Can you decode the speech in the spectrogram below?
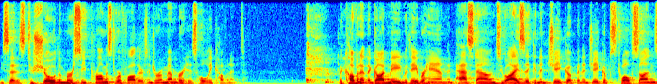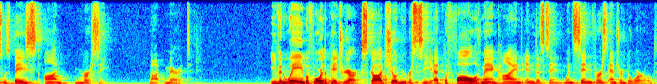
He says, To show the mercy promised to our fathers and to remember his holy covenant. The covenant that God made with Abraham and passed down to Isaac and then Jacob and then Jacob's 12 sons was based on mercy not merit. Even way before the patriarchs, God showed mercy at the fall of mankind into sin, when sin first entered the world.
